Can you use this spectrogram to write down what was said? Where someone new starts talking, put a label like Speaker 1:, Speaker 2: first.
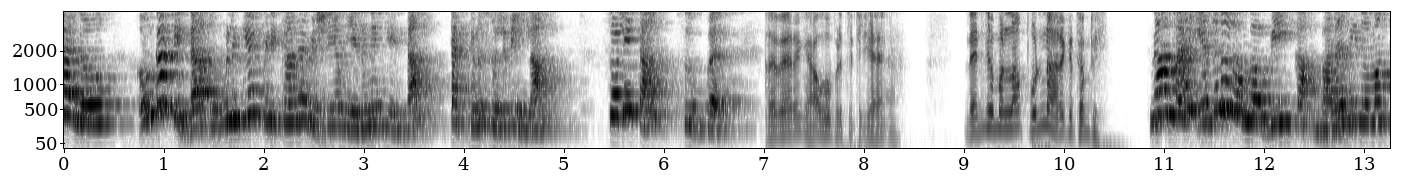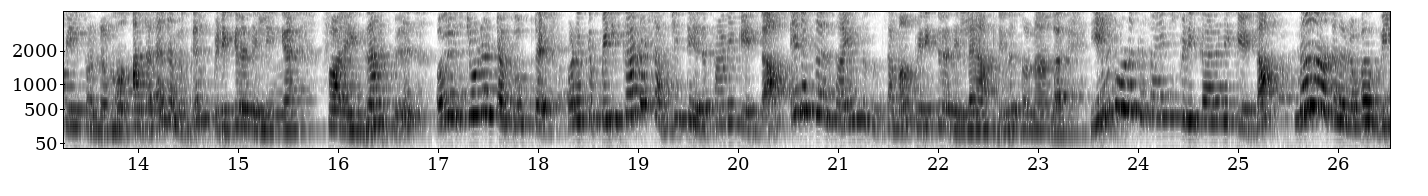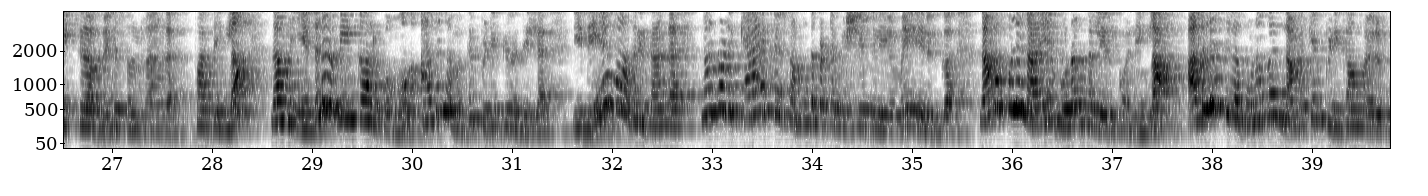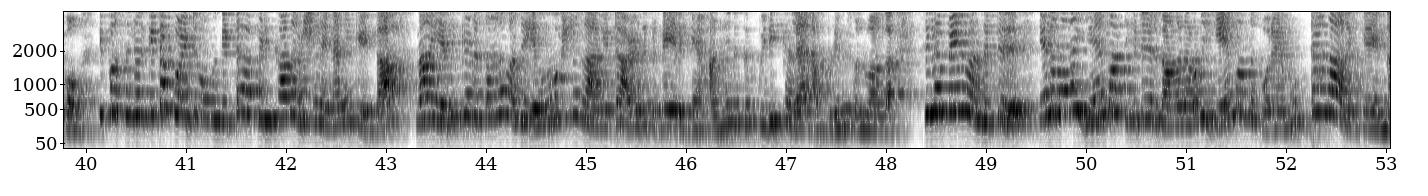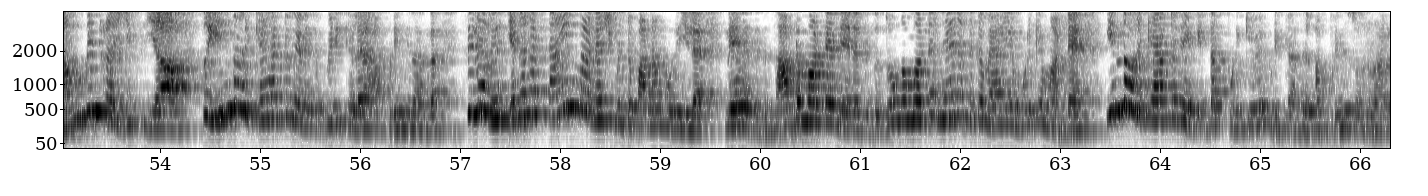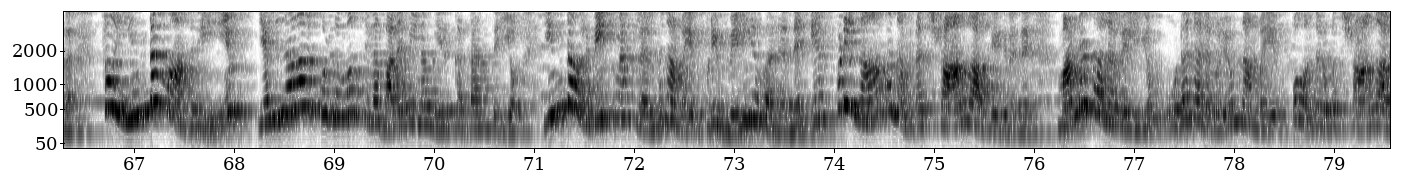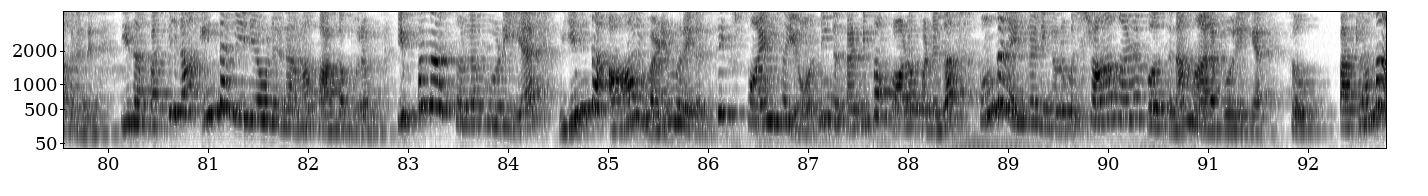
Speaker 1: Hello உங்ககிட்ட உங்களுக்கே பிடிக்காத விஷயம் எதுன்னு கேட்டா டக்குன்னு சொல்லுவீங்களா? சொல்லிட்டா சூப்பர்.
Speaker 2: அதை வேற ஞாபகப்படுத்திட்டீங்க. நெஞ்சமெல்லாம் பொண்ணா இருக்கு தம்பி.
Speaker 1: நாம எதுல ரொம்ப வீக்கா பலவீனமா ஃபீல் பண்றோமோ அதெல்லாம் நமக்கு பிடிக்கிறது இல்லைங்க. ஃபார் எக்ஸாம்பிள் ஒரு ஸ்டூடெண்ட்டை கூப்பிட்டு உனக்கு பிடிக்காத சப்ஜெக்ட் எதுப்பான்னு கேட்டா எனக்கு சயின்ஸ் சுத்தமா பிடிக்கிறது இல்லை அப்படின்னு சொன்னாங்க. ஏன் உனக்கு சயின்ஸ் பிடிக்காதுன்னு கேட்டா நான் அதுல ரொம்ப வீக் அப்படின்னு சொல்றாங்க. பாத்தீங்களா? நம்ம எதுல வீக்கா இருப்போமோ அது நமக்கு பிடிக்கிறது இல்லை. இதே மாதிரி தாங்க நம்மளோட கேரக்டர் சம்மந்தப்பட்ட விஷயத்துலையுமே இருக்கு. நமக்குள்ள நிறைய குணங்கள் இருக்கும் இல்லைங்களா? அதுல சில குணங்கள் பிடிக்காம இருக்கும். இப்போ சிலர்கிட்ட போயிட்டு உங்ககிட்ட பிடிக்காத விஷயம் என்னன்னு கேட்டா நான் எதுக்கு எடுத்தாலும் வந்து எமோஷனல் ஆகிட்டு அழுதுகிட்டே இருக்கேன். அது எனக்கு பிடிக்கல அப்படின்னு சொல்லுவாங்க. சில பேர் வந்துட்டு என்னதான் ஏமாத்திக்கிட்டே இருக்காங்க. நான் ரொம்ப ஏமாந்து போறேன். முட்டாளா இருக்கேன். நம்பிடுறேன் ஈஸியா? ஸோ இந்த ஒரு கேரக்டர் எனக்கு பிடிக்கல அப்படிங்கிறாங்க. சிலர் என்னன்னா டைம் மேனேஜ்மெண்ட் பண்ண முடியல. நேரத்துக்கு சாப்பிட மாட்டேன். நேரத்துக்கு தூங்க மாட்டேன். நேரத்துக்கு வேலையை முடிக்க மாட்டேன். இந்த ஒரு கேரக்டர் என்கிட்ட பிடிக்கவே பிடிக்காது அப்படின்னு சொல்றாங்க. ஸோ இந்த மாதிரி எல்லாருக்குள்ளும் சில பலவீனம் இருக்கத்தான் செய்யும். இந்த ஒரு வீக்னஸ்ல இருந்து நாம எப்படி வெளியே வர்றது? எப்படி நாம நம்மளை ஸ்ட்ராங் ஆக்குகிறது? மனதளவிலையும் உடல் அளவிலையும் நம்ம எப்போ வந்து ரொம்ப ஸ்ட்ராங் ஆகுறது? இதை பத்தி தான் இந்த வீடியோவில் நாம பார்க்க போறோம். இப்போ நான் சொல்லக்கூடிய இந்த ஆறு வழிமுறைகள் சிக்ஸ் பாயிண்ட்ஸையும் நீங்க கண்டிப்பா ஃபாலோ பண்ணுங்க. உங்க லைஃப்ல நீங்க ரொம்ப ஸ்ட்ராங்கான பர்சனா மாற போறீங்க. ஸோ பார்க்கலாமா?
